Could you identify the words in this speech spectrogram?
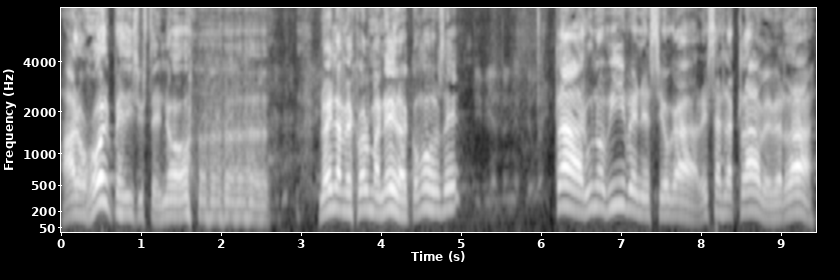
A los golpes, dice usted. No, no es la mejor manera. ¿Cómo, José? Claro, uno vive en ese hogar. Esa es la clave, ¿verdad?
